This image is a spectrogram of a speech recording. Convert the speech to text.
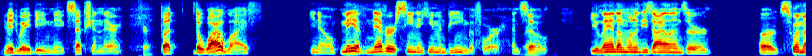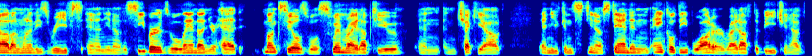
yep. midway being the exception there sure. but the wildlife you know may have never seen a human being before and right. so you land on one of these islands or or swim out on one of these reefs and you know the seabirds will land on your head. Monk seals will swim right up to you and and check you out. And you can you know stand in ankle deep water right off the beach and have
